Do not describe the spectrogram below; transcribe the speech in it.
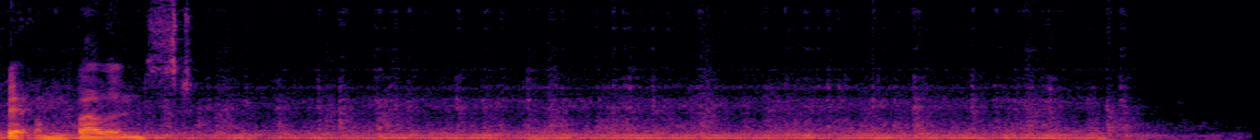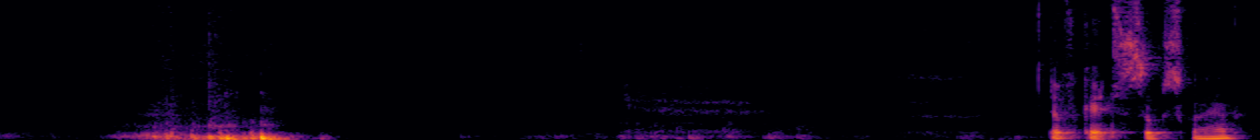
bit unbalanced. Don't forget to subscribe.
